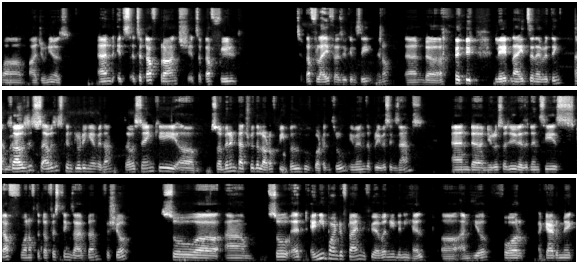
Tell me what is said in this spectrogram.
uh, our juniors. And it's it's a tough branch. It's a tough field. It's a tough life, as you can see, you know, and uh, late nights and everything. So I was just I was just concluding here, Vedant. So I was saying, ki, um, so I've been in touch with a lot of people who've gotten through even in the previous exams and uh, neurosurgery residency is tough one of the toughest things i've done for sure. So uh, um, so at any point of time if you ever need any help uh, i'm here for academic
